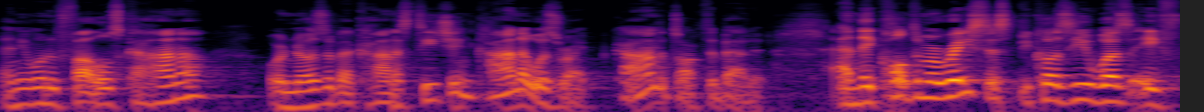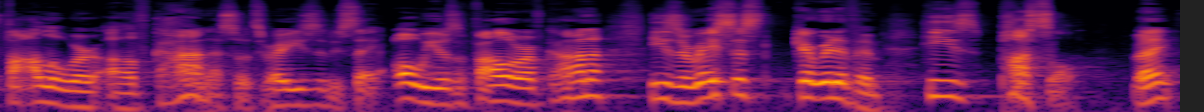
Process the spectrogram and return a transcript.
Anyone who follows Kahana or knows about Kahana's teaching? Kahana was right. Kahana talked about it. And they called him a racist because he was a follower of Kahana. So it's very easy to say, oh, he was a follower of Kahana. He's a racist. Get rid of him. He's pasul, right?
